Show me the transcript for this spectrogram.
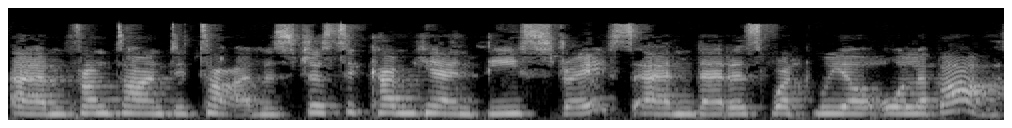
um, from time to time. It's just to come here and de stress. And that is what we are all about.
